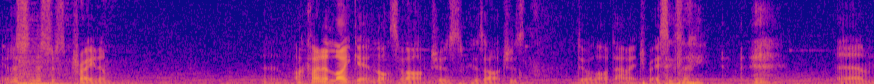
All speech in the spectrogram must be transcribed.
yeah, let's, let's just train them. Um, I kind of like getting lots of archers because archers do a lot of damage basically. Um,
